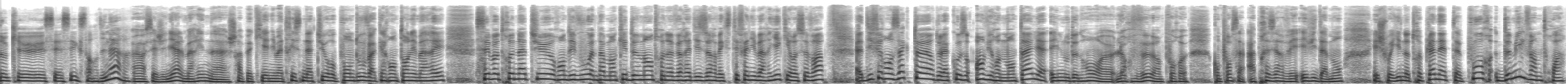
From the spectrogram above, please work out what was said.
Donc, euh, c'est assez extraordinaire. Ah, c'est génial. Marine Schrappeki, animatrice nature au Pont Douve à 40 ans les Marais. C'est votre nature. Rendez-vous à ne pas manquer demain entre 9h et 10h avec Stéphanie Barrier qui recevra différents acteurs de la cause environnementale. Et ils nous donneront leurs vœux hein, pour qu'on pense à préserver, évidemment, et choyer notre planète pour 2023.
